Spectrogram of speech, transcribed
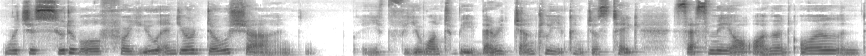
which is suitable for you and your dosha. And if you want to be very gentle, you can just take sesame or almond oil. And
